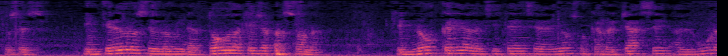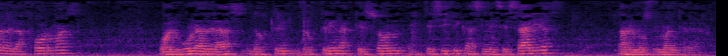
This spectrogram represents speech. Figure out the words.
Entonces, incrédulo se denomina toda aquella persona que no crea en la existencia de Dios o que rechace alguna de las formas o alguna de las doctrinas que son específicas y necesarias para el musulmán creer.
